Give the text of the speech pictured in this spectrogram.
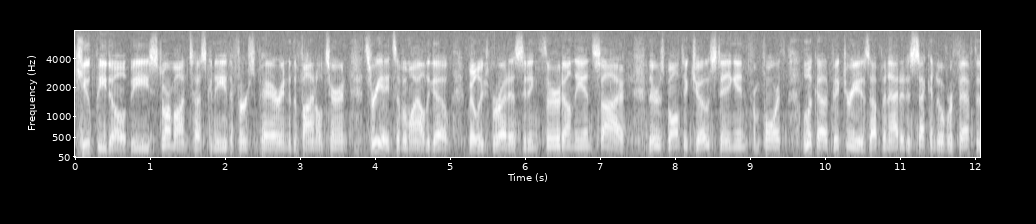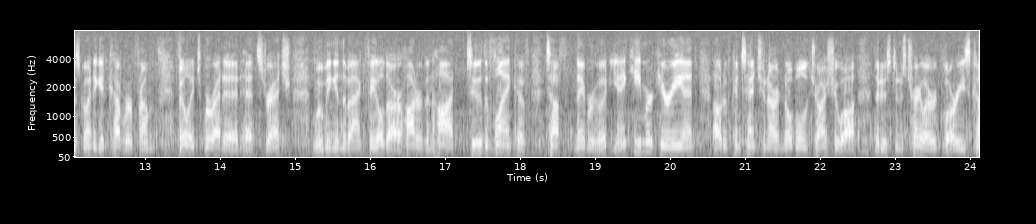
Cupid Albee, Stormont Tuscany, the first pair into the final turn. Three eighths of a mile to go. Village Beretta sitting third on the inside. There's Baltic Joe staying in from fourth. Lookout Victory is up and at it. A second over fifth is going to get cover from Village Beretta at head stretch. Moving in the backfield are hotter than hot to the flank of Tough Neighborhood, Yankee Mercury, and out of contention are Noble Joshua, the distance trailer, Glory's Comet.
